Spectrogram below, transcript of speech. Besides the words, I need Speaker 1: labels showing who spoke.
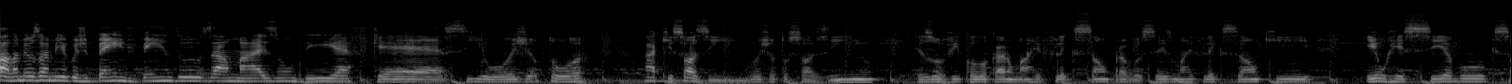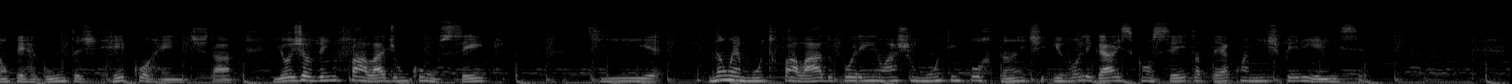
Speaker 1: Fala, meus amigos, bem-vindos a mais um DFCast. E hoje eu tô aqui sozinho. Hoje eu tô sozinho. Resolvi colocar uma reflexão para vocês, uma reflexão que eu recebo, que são perguntas recorrentes, tá? E hoje eu venho falar de um conceito que não é muito falado, porém eu acho muito importante e vou ligar esse conceito até com a minha experiência.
